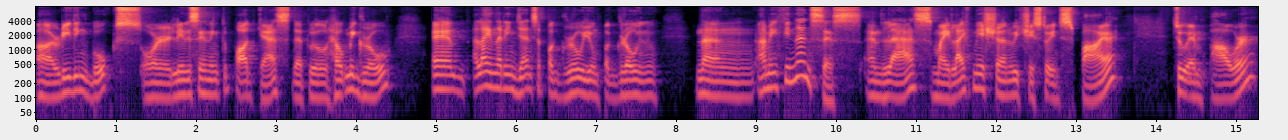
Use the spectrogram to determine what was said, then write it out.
uh, reading books or listening to podcasts that will help me grow. And align na rin dyan sa pag-grow yung pag-grow ng aming finances. And last, my life mission which is to inspire, to empower,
